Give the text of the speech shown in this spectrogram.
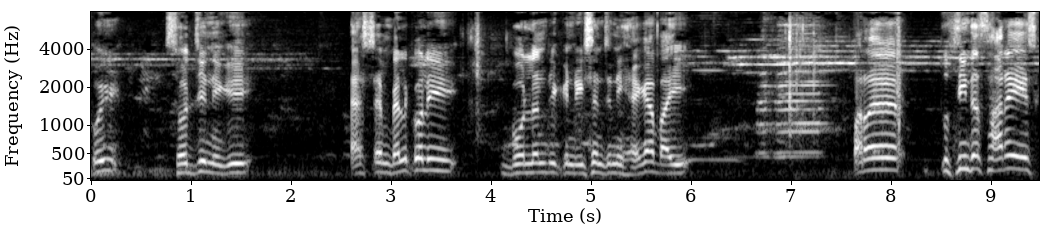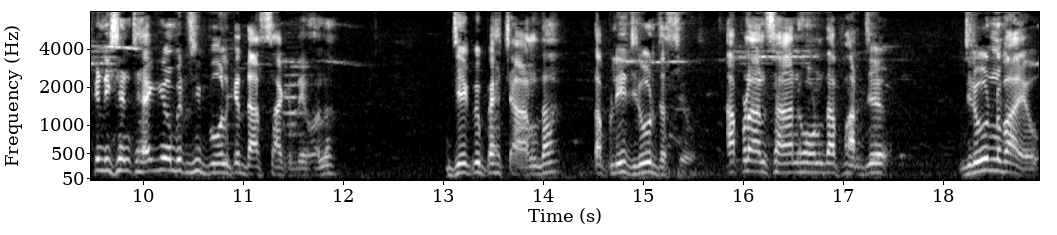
ਕੋਈ ਸੋਝੀ ਨਹੀਂ ਗਈ ਇਸ ਟਾਈਮ ਬਿਲਕੁਲ ਹੀ ਬੋਲਣ ਦੀ ਕੰਡੀਸ਼ਨ 'ਚ ਨਹੀਂ ਹੈਗਾ ਬਾਈ। ਪਰ ਤੁਸੀਂ ਤਾਂ ਸਾਰੇ ਇਸ ਕੰਡੀਸ਼ਨ 'ਚ ਹੈਗੇ ਹੋ ਵੀ ਤੁਸੀਂ ਬੋਲ ਕੇ ਦੱਸ ਸਕਦੇ ਹੋ ਨਾ। ਜੇ ਕੋਈ ਪਹਿਚਾਣਦਾ ਤਾਂ ਪਲੀਜ਼ ਜਰੂਰ ਦੱਸਿਓ। ਆਪਣਾ ਇਨਸਾਨ ਹੋਣ ਦਾ ਫਰਜ਼ ਜਰੂਰ ਨਿਭਾਇਓ।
